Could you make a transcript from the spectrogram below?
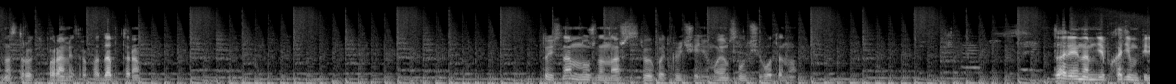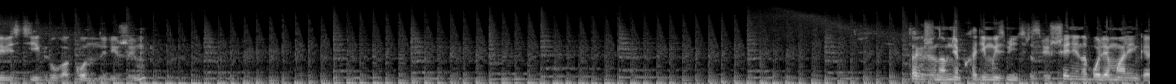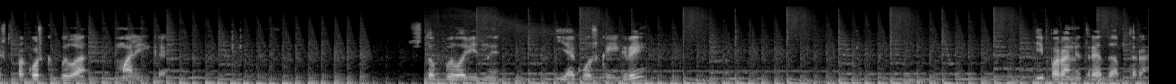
Настройки параметров адаптера. То есть нам нужно наше сетевое подключение. В моем случае вот оно. Далее нам необходимо перевести игру в оконный режим. Также нам необходимо изменить разрешение на более маленькое, чтобы окошко было маленькое. Чтобы было видно и окошко игры, и параметры адаптера.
